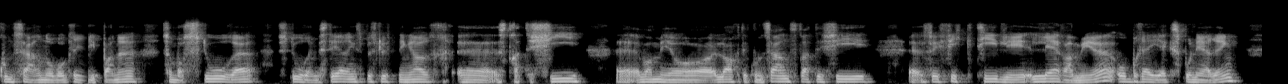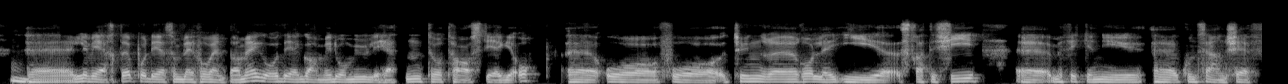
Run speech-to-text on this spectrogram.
konsernovergripende, som var store. Store investeringsbeslutninger, eh, strategi. Jeg eh, var med og lagde konsernstrategi. Eh, så jeg fikk tidlig lære mye og bred eksponering. Mm. Eh, leverte på det som ble forventa av meg, og det ga meg da muligheten til å ta steget opp og få tyngre rolle i strategi. Vi fikk en ny konsernsjef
